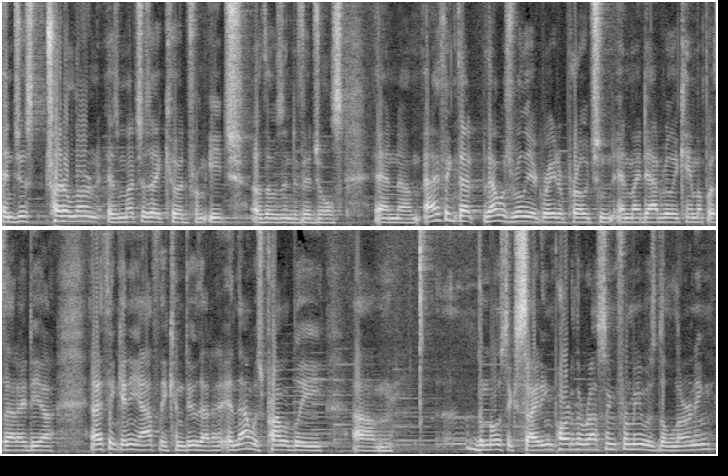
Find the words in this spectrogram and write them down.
and just try to learn as much as I could from each of those individuals. And, um, and I think that that was really a great approach, and, and my dad really came up with that idea. And I think any athlete can do that. And that was probably. Um, the most exciting part of the wrestling for me was the learning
